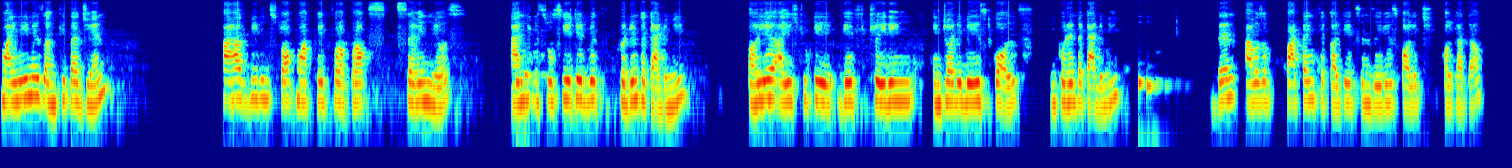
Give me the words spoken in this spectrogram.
My name is Ankita Jain. I have been in stock market for approx seven years and been associated with Credent Academy. Earlier, I used to give trading intraday based calls in Credent Academy. Then I was a part-time faculty at St. Xavier's College, Kolkata.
